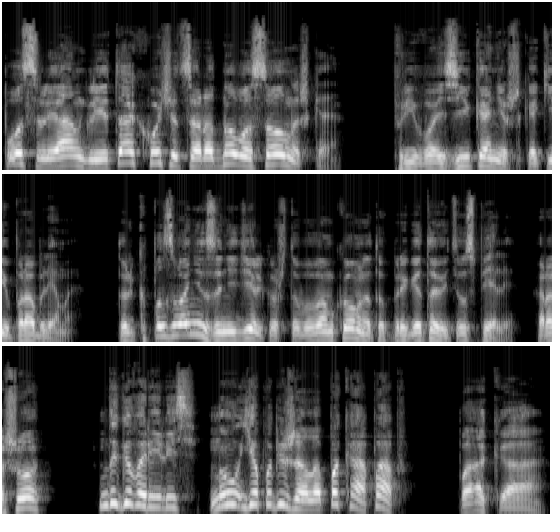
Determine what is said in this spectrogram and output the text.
После Англии так хочется родного солнышка. Привози, конечно, какие проблемы. Только позвони за недельку, чтобы вам комнату приготовить успели. Хорошо? Договорились. Ну, я побежала. Пока, пап. Пока.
